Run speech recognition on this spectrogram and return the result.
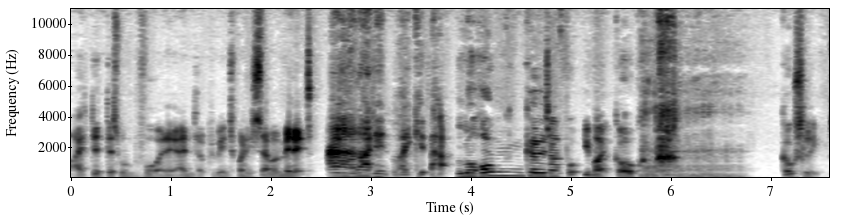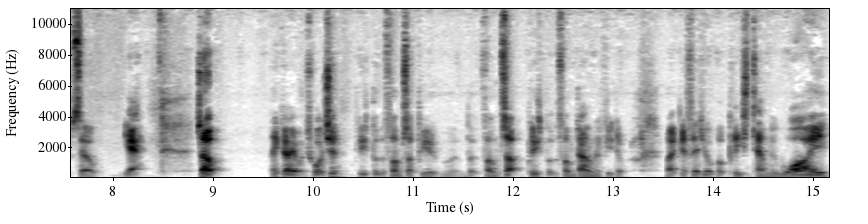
I did this one before and it ended up to being 27 minutes, and I didn't like it that long because I thought you might go go sleep. So yeah. So thank you very much for watching. Please put the thumbs up. You thumbs up. Please put the thumb down if you don't like the video, but please tell me why.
